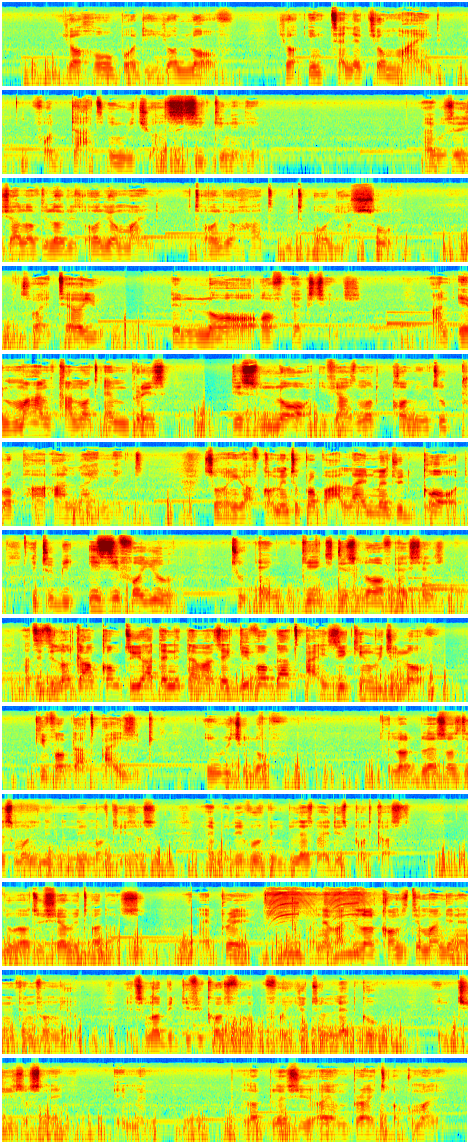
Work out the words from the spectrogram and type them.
your whole body, your love, your intellect, your mind for that in which you are seeking in Him? Bible says you shall love the Lord with all your mind, with all your heart, with all your soul. So I tell you, the law of exchange. And a man cannot embrace this law if he has not come into proper alignment. So when you have come into proper alignment with God, it will be easy for you to engage this law of exchange. That is, the Lord can come to you at any time and say, Give up that Isaac in which you love. Give up that Isaac in which you love. The Lord bless us this morning in the name of Jesus. Believe we've been blessed by this podcast. Do well to share with others. And I pray whenever the Lord comes demanding anything from you, it will not be difficult for, for you to let go. In Jesus' name, amen. Lord bless you. I am Bright Okumale.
